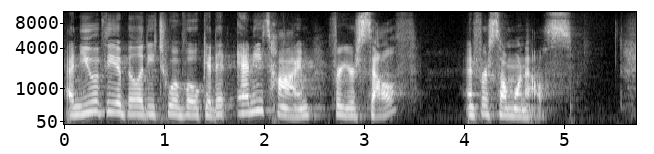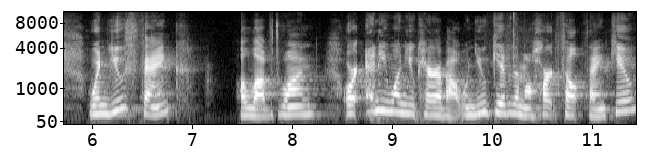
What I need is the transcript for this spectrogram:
and you have the ability to evoke it at any time for yourself and for someone else. When you thank a loved one or anyone you care about, when you give them a heartfelt thank you,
